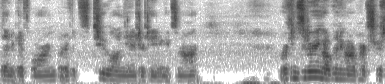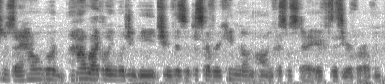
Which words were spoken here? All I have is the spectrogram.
then it gets boring. But if it's too long and entertaining, it's not. We're considering opening our parks Christmas Day. How would how likely would you be to visit Discovery Kingdom on Christmas Day if this year were open?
